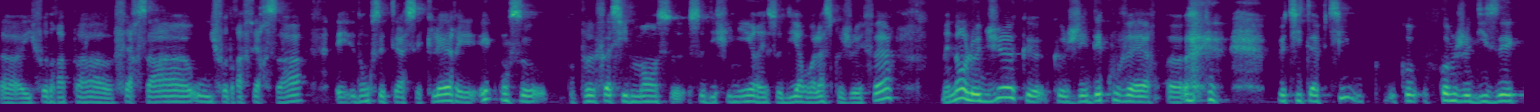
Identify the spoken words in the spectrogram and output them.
euh, il faudra pas faire ça ou il faudra faire ça. Et donc, c'était assez clair et, et on se on peut facilement se, définir et se dire voilà ce que je vais faire. Maintenant, le Dieu que, j'ai découvert euh, petit à petit, comme je disais,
